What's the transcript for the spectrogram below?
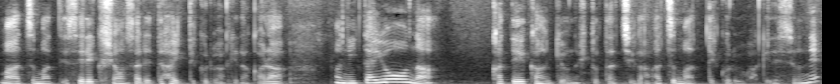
まあ、集まってセレクションされて入ってくるわけだから、まあ、似たような家庭環境の人たちが集まってくるわけですよね。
